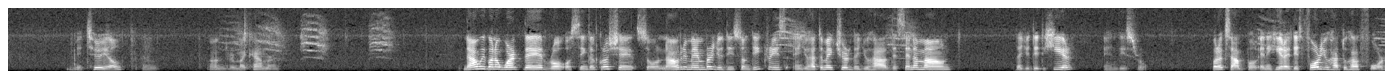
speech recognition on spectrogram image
material under my camera. Now we're going to work the row of single crochet. So now remember you did some decrease and you have to make sure that you have the same amount that you did here in this row. For example, and here I did 4, you have to have 4.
